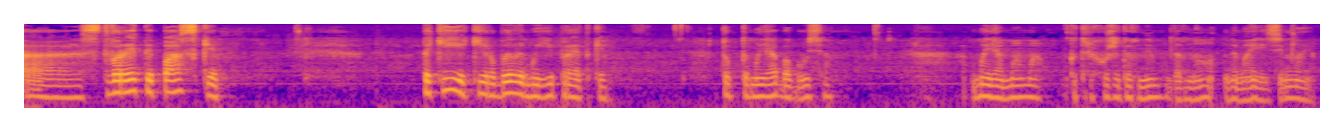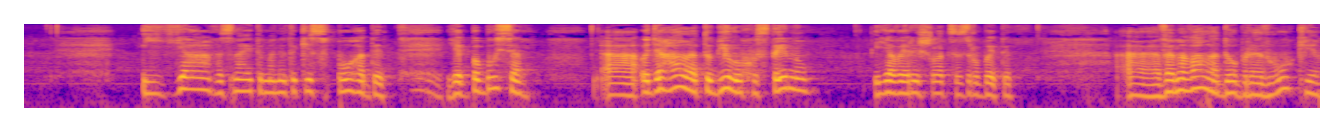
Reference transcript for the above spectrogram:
е, створити паски, такі, які робили мої предки. Тобто моя бабуся, моя мама, котрих уже давним-давно немає зі мною. І я, ви знаєте, в мене такі спогади, як бабуся е, одягала ту білу хустину, і я вирішила це зробити. Е, вимивала добре руки,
